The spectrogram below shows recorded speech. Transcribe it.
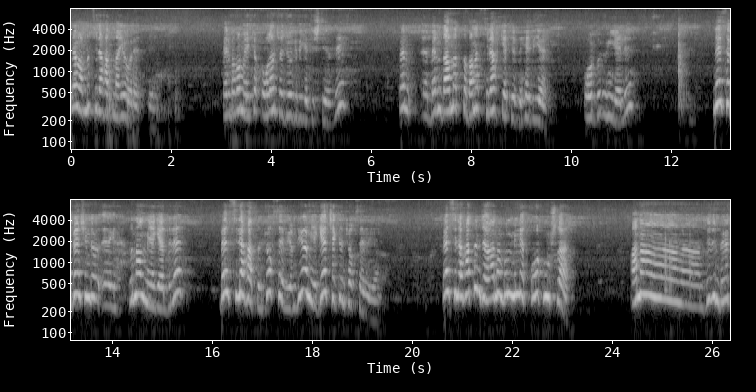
devamlı silah atmayı öğretti. Benim babam erkek oğlan çocuğu gibi yetiştirdi. Ben e, benim damat da bana silah getirdi hediye. Ordu Ünyeli. Neyse ben şimdi e, kın almaya geldiler. Ben silah attım. Çok seviyorum. Diyorum ya gerçekten çok seviyorum. Ben silah atınca anam bunu millet korkmuşlar. Ana bizim büyük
